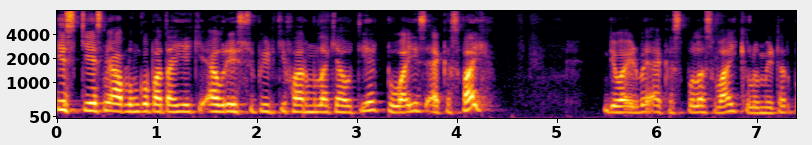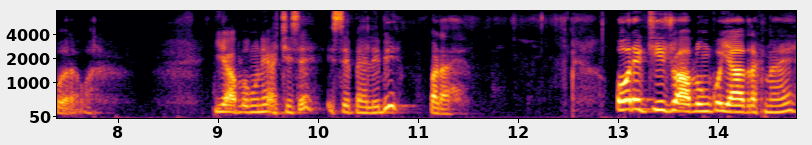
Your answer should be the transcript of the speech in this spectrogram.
इस केस में आप लोगों को पता ही है कि एवरेज स्पीड की फार्मूला क्या होती है? Two Y X Y divide by X plus Y kilometre per hour ये आप लोगों ने अच्छे से इससे पहले भी पढ़ा है। और एक चीज़ जो आप लोगों को याद रखना है,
